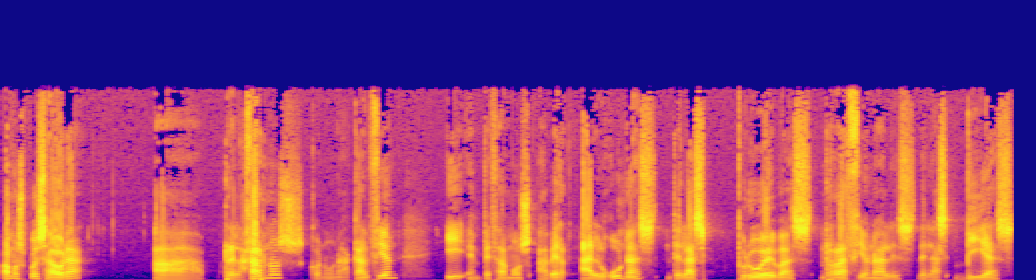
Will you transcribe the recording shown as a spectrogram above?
vamos pues ahora a relajarnos con una canción y empezamos a ver algunas de las pruebas racionales, de las vías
